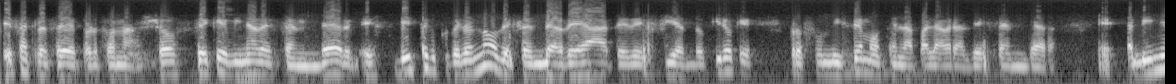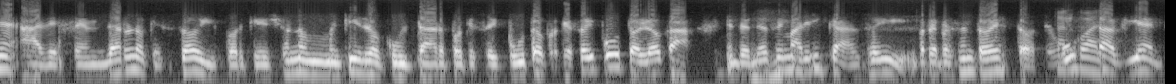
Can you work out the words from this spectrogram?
esa clase de persona. Yo sé que vine a defender, es, ¿viste? pero no defender de ah, te defiendo. Quiero que profundicemos en la palabra defender. Eh, vine a defender lo que soy, porque yo no me quiero ocultar porque soy puto, porque soy puto, loca. ¿Entendés? Soy marica, soy represento esto. ¿Te Tal gusta? cual. Bien.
